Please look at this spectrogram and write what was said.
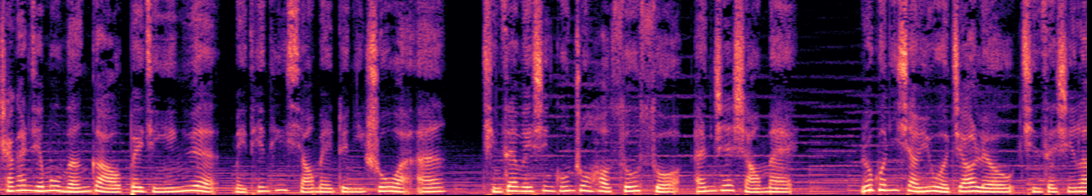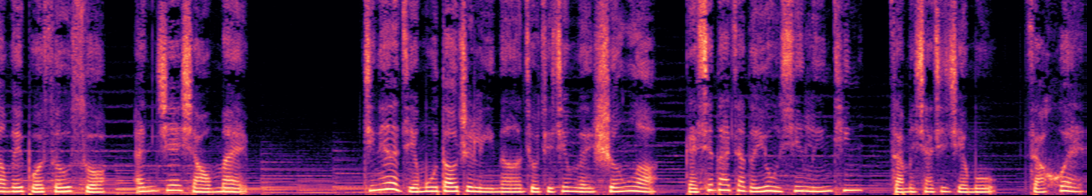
查看节目文稿、背景音乐，每天听小美对你说晚安，请在微信公众号搜索“安接小美”。如果你想与我交流，请在新浪微博搜索“安接小美”。今天的节目到这里呢，就接近尾声了。感谢大家的用心聆听，咱们下期节目再会。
